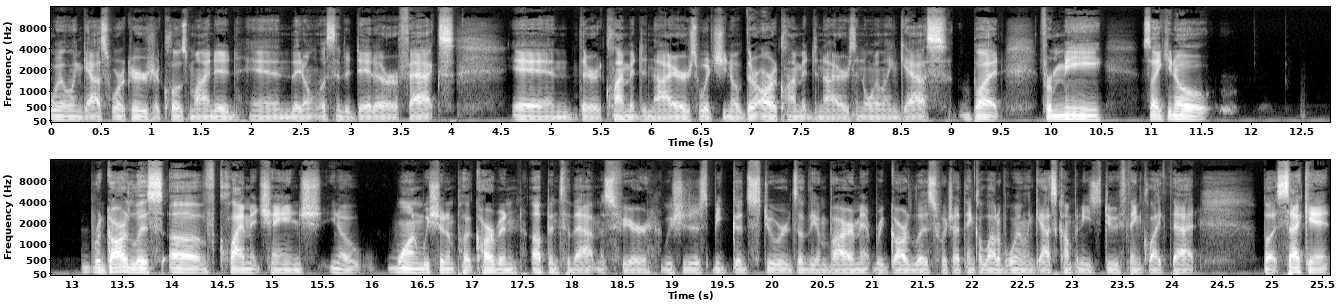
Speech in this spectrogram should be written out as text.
oil and gas workers are closed minded and they don't listen to data or facts and they're climate deniers, which, you know, there are climate deniers in oil and gas. But for me, it's like, you know, regardless of climate change, you know, one, we shouldn't put carbon up into the atmosphere. We should just be good stewards of the environment, regardless, which I think a lot of oil and gas companies do think like that. But second,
